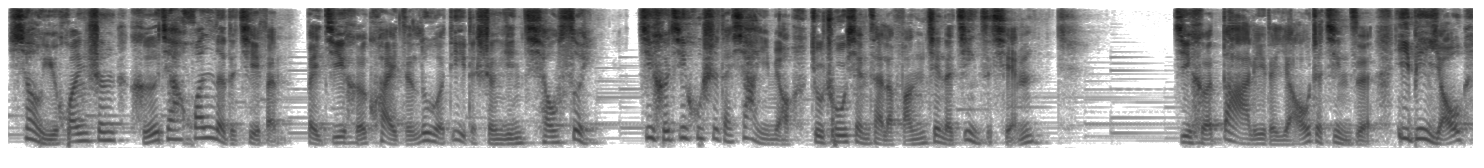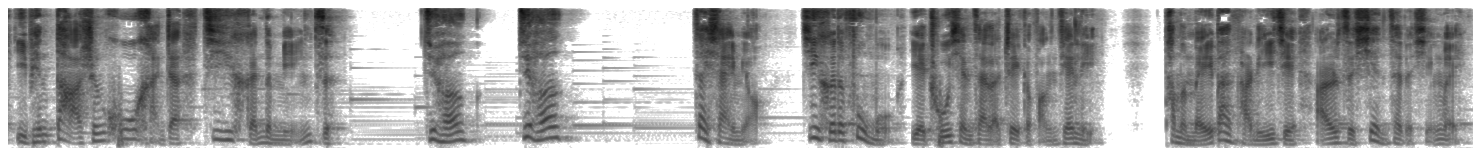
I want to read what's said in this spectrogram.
笑语欢声，阖家欢乐的气氛。被姬和筷子落地的声音敲碎，姬和几乎是在下一秒就出现在了房间的镜子前。姬和大力地摇着镜子，一边摇一边大声呼喊着姬恒的名字：“姬恒，姬恒！”再下一秒，姬和的父母也出现在了这个房间里。他们没办法理解儿子现在的行为，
